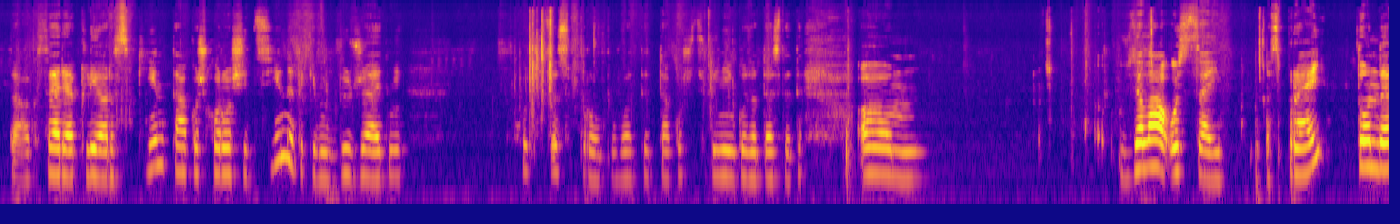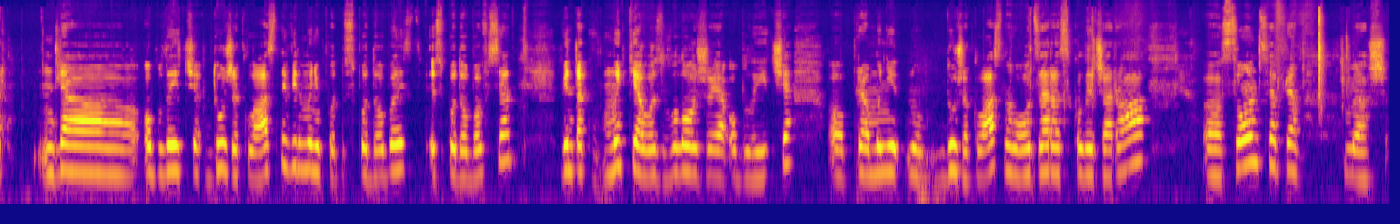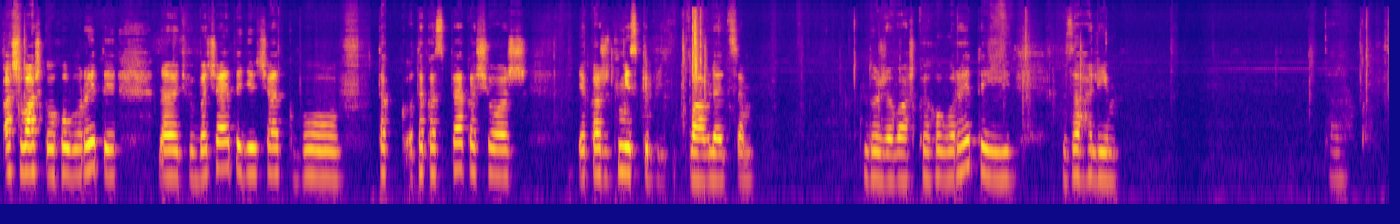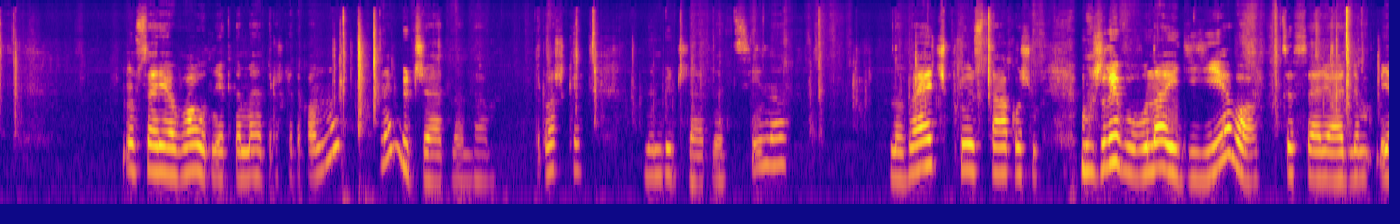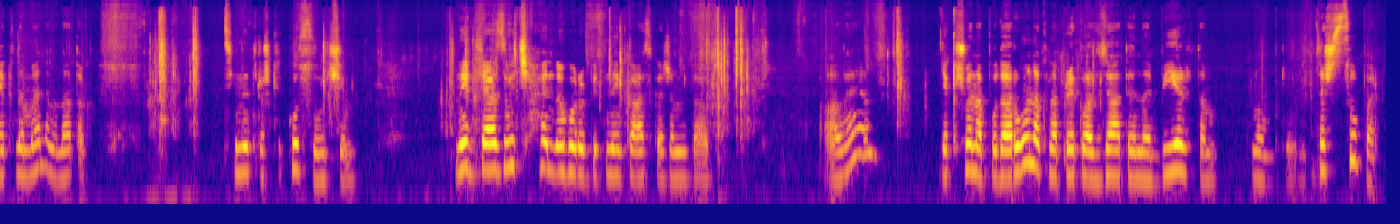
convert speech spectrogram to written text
Так, серія Clear Skin, також хороші ціни, такі бюджетні. Хочеться спробувати також цю лінійку затестити. Ем, взяла ось цей спрей, тонер для обличчя. Дуже класний. Він мені сподобався. Він так миттєво зволожує обличчя. Прям мені ну, дуже класно. От зараз, коли жара, е, сонце, прям аж, аж важко говорити. Навіть вибачайте, дівчатку, бо так, така спека, що аж, як кажуть, мізки плавляться. Дуже важко говорити і взагалі. Так. Ну, серія Вау, як на мене, трошки така, ну, не бюджетна, да. Трошки не бюджетна ціна. Новеч плюс також. Можливо, вона і дієва, ця серія, а для, як на мене, вона так ціни трошки кусучі. Не для звичайного робітника, скажімо так. Але якщо на подарунок, наприклад, взяти набір, там, ну, блін, це ж супер.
